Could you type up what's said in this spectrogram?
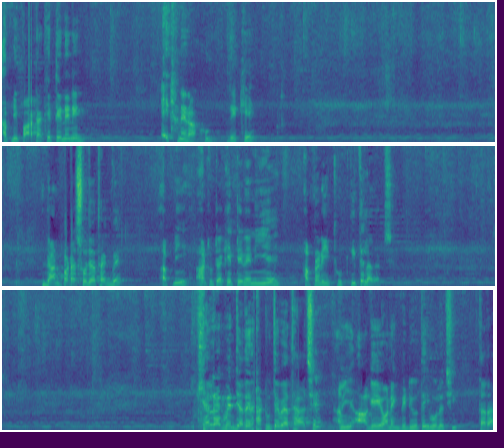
আপনি পাটাকে টেনে নিন। এখানে রাখুন, রেখে। ডান পাটা সোজা থাকবে। আপনি হাঁটুটাকে টেনে নিয়ে আপনার এই থুতনিতে লাগাচ্ছেন। খেয়াল রাখবেন, যাদের হাঁটুতে ব্যথা আছে, আমি আগে অনেক ভিডিওতেই বলেছি, তারা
